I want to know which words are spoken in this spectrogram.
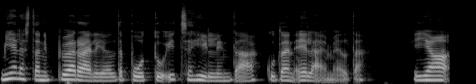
mielestäni pyöräilijöiltä puuttuu itsehillintää, kuten eläimeltä. Ja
